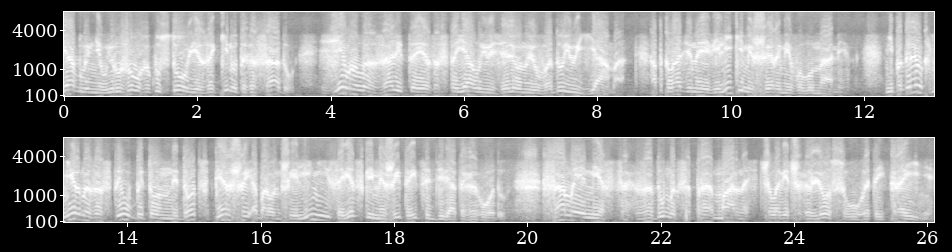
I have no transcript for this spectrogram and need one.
яблыняў і ружовага кустоўя закінутага саду зеўрала залітая застаялую зялёную вадою яма, абкладзеная вялікімі шэрымі валунамі. Непадалёк мірна застыў бетонны дот першай абарончай лініі савецкай мяжы 39 -го году. Самае месца задумацца пра марнасць чалавечага лёсу ў гэтай краіне.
